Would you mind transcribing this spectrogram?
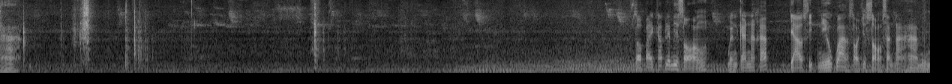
อ่าต่อไปครับเล่มที่ 2 เหมือนกันนะครับ ยาว 10 นิ้วกว้าง 2.2 สันหนา5มิล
